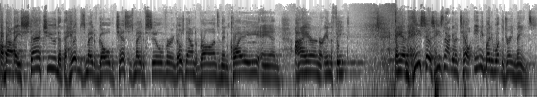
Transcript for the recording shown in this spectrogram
about a statue that the head is made of gold, the chest is made of silver, and goes down to bronze, and then clay and iron are in the feet. And he says he's not going to tell anybody what the dream means.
